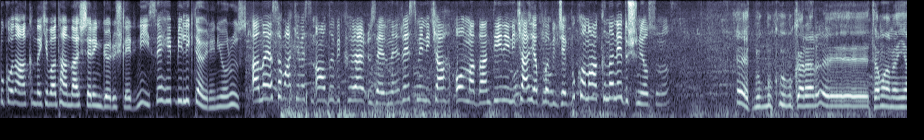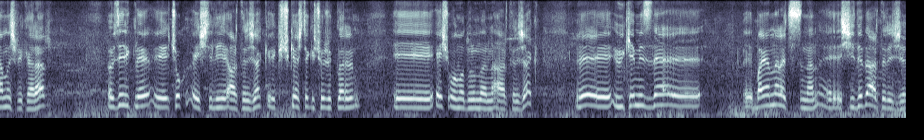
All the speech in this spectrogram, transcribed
bu konu hakkındaki vatandaşların görüşlerini ise hep birlikte öğreniyoruz. Anayasa Mahkemesi'nin aldığı bir karar üzerine resmi nikah olmadan dini nikah yapılabilecek. Bu konu hakkında ne düşünüyorsunuz? Evet bu, bu, bu karar e, tamamen yanlış bir karar. Özellikle e, çok eşliliği artıracak. E, küçük yaştaki çocukların e, eş olma durumlarını artıracak. Ve e, ülkemizde e, e, bayanlar açısından e, şiddeti artırıcı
